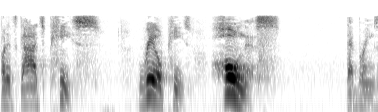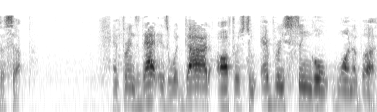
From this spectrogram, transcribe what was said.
But it's God's peace, real peace, wholeness that brings us up. And friends, that is what God offers to every single one of us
